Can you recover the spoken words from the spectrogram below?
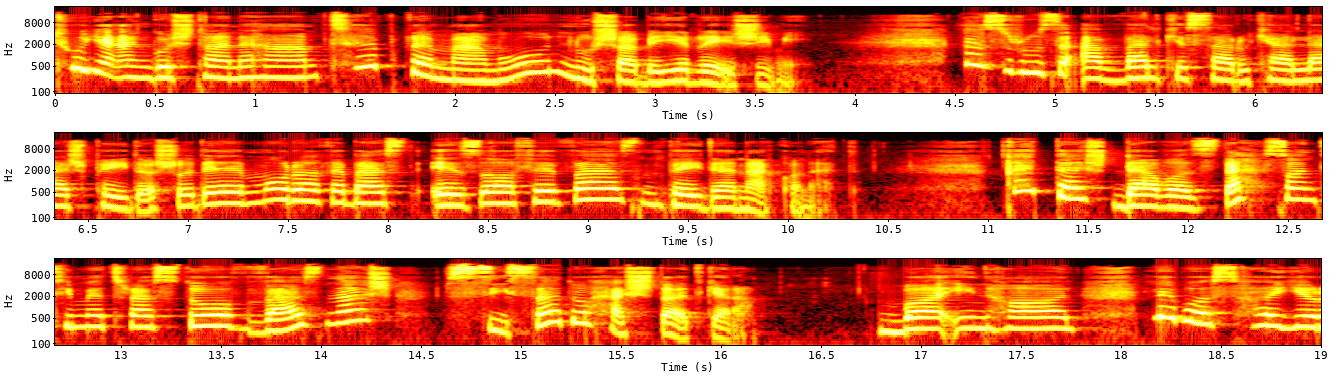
توی انگشتانه هم طبق معمول نوشابه رژیمی. از روز اول که سر و کلش پیدا شده مراقب است اضافه وزن پیدا نکند. قدش دوازده سانتی متر است و وزنش 380 گرم. با این حال لباس های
